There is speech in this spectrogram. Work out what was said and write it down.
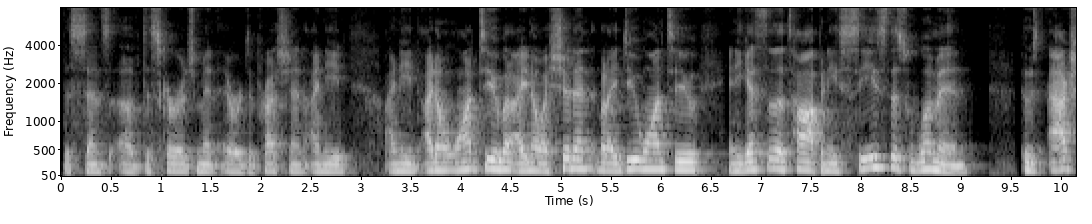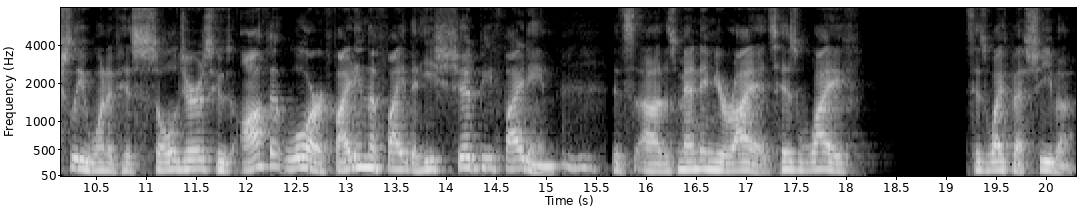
the sense of discouragement or depression. I need, I need I don't want to, but I know I shouldn't, but I do want to. And he gets to the top and he sees this woman who's actually one of his soldiers who's off at war fighting the fight that he should be fighting. Mm-hmm. It's uh, this man named Uriah. It's his wife. It's his wife Bathsheba.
